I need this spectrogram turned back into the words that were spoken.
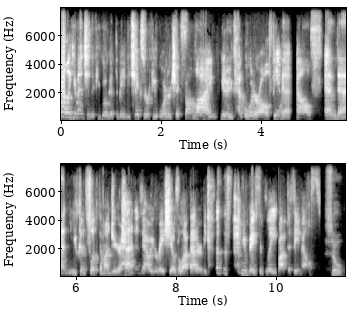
But like you mentioned, if you go get the baby chicks or if you order chicks online, you know, you can order all females and then you can flip them under your hen. And now your ratio is a lot better because you basically bought the females. So,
